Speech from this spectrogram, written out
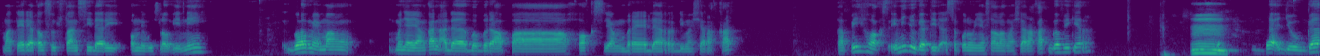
materi atau substansi dari omnibus law ini, gue memang menyayangkan ada beberapa hoax yang beredar di masyarakat. Tapi hoax ini juga tidak sepenuhnya salah masyarakat, gue pikir. Hmm. Tidak juga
